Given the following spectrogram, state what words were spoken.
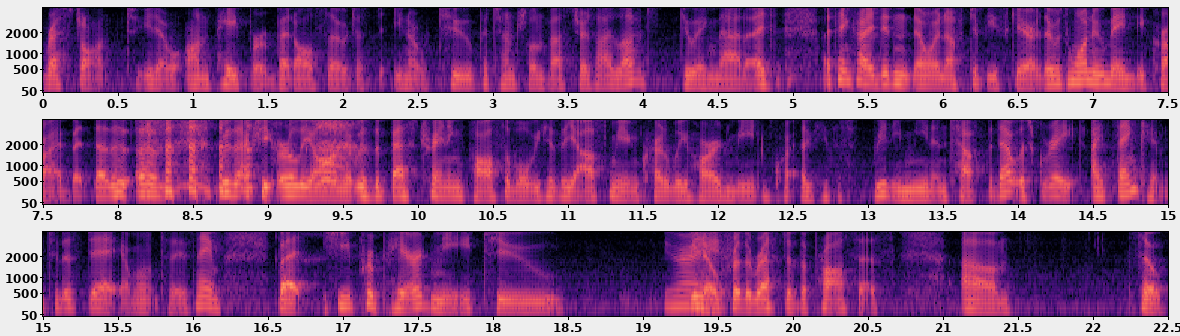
restaurant, you know, on paper, but also just, you know, to potential investors. I loved doing that. I, th- I think I didn't know enough to be scared. There was one who made me cry, but that, um, it was actually early on. It was the best training possible because he asked me incredibly hard meat. And quite, he was really mean and tough, but that was great. I thank him to this day. I won't say his name, but he prepared me to, right. you know, for the rest of the process. Um, so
